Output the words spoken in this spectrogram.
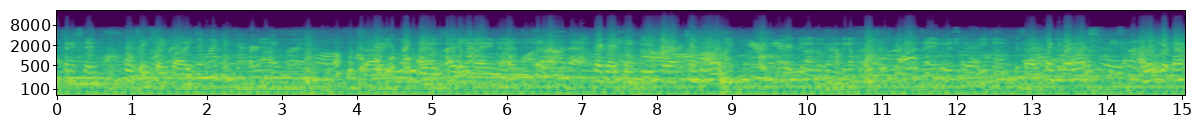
I finished in 1425. did my picture. Birthday So um, over the moon and um, very grateful for you for changing my life. Eric, Eric, you know, coming up with his name and then he just even. So thank you very much. I'll let you get back.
